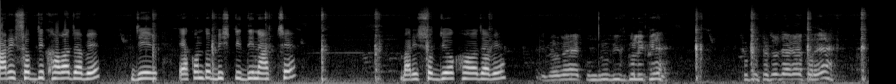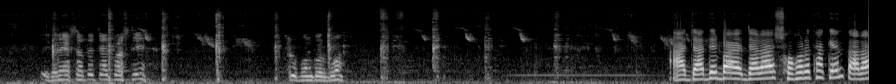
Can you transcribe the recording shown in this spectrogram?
বাড়ির সবজি খাওয়া যাবে। যে এখন তো বৃষ্টির দিন আসছে বাড়ির সবজিও খাওয়া যাবে। এভাবে কুমড়ো বীজগুলিকে ছোটো ছোটো জায়গা করে এখানে একসাথে চার পাঁচটি রোপণ করব। আর যাদের যারা শহরে থাকেন তারা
